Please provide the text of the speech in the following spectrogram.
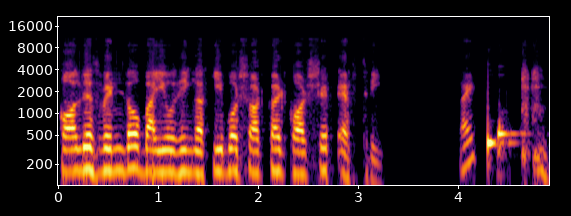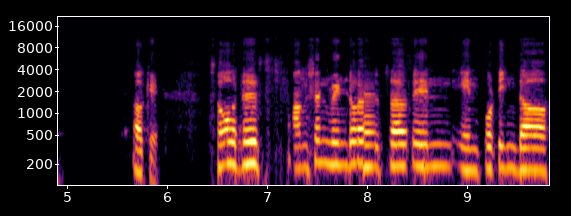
call this window by using a keyboard shortcut called Shift F3, right? okay, so this function window helps us in inputting the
